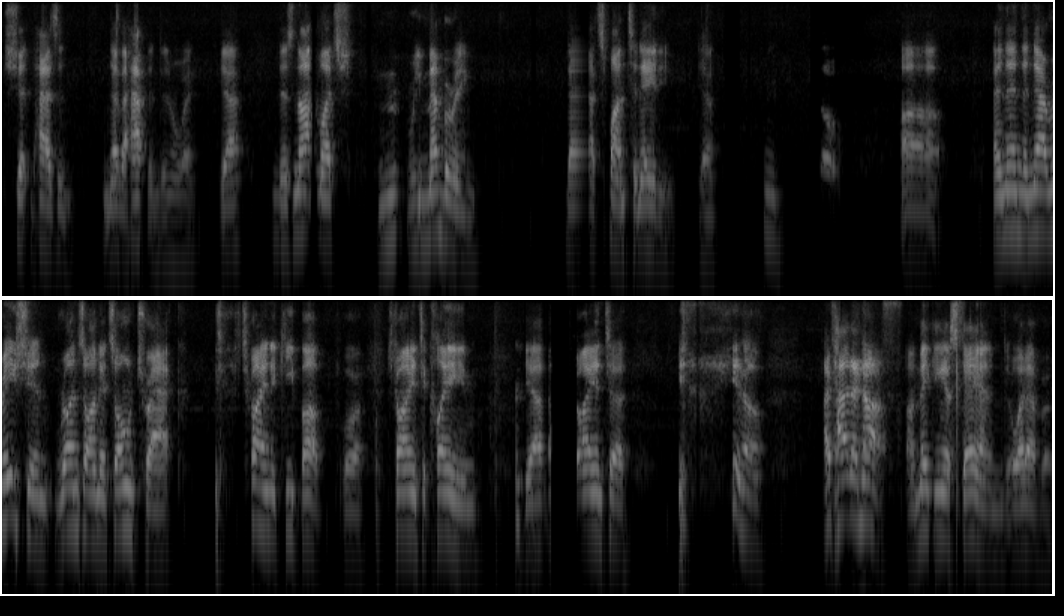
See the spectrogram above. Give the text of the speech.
shit hasn't never happened in a way. Yeah, there's not much m- remembering that, that spontaneity. Yeah. Mm. So, uh, and then the narration runs on its own track, trying to keep up or trying to claim. Yeah, trying to, you know, I've had enough. I'm making a stand or whatever.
